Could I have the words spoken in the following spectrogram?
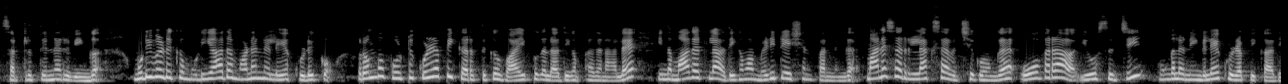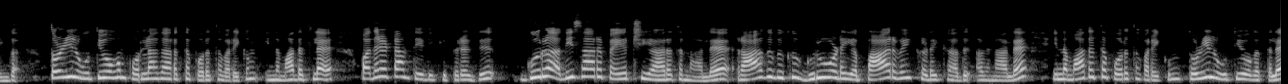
சற்று திணறுவீங்க. முடிவெடுக்க முடியாத மனநிலையை கொடுக்கும். ரொம்ப போட்டு குழப்பிக்கிறதுக்கு வாய்ப்புகள் அதிகம். அதனால இந்த மாதத்துல அதிகமா மெடிடேஷன் பண்ணுங்க. மனசை ரிலாக்ஸா வச்சுக்கோங்க. ஓவரா யோசிச்சு உங்களை நீங்களே குழப்பிக்காதீங்க. தொழில் உத்தியோகம் பொருளாதாரத்தை பொறுத்த வரைக்கும் இந்த மாதத்தில் பதினெட்டாம் தேதிக்கு பிறகு குரு அதிசார பயிற்சி ஆறதுனால ராகுவுக்கு குருவுடைய பார்வை கிடைக்காது. அதனால இந்த மாதத்தை பொறுத்த வரைக்கும் தொழில் உத்தியோகத்தில்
